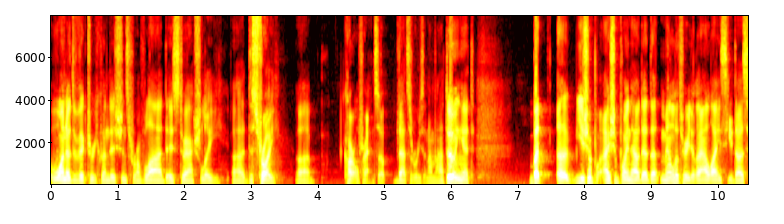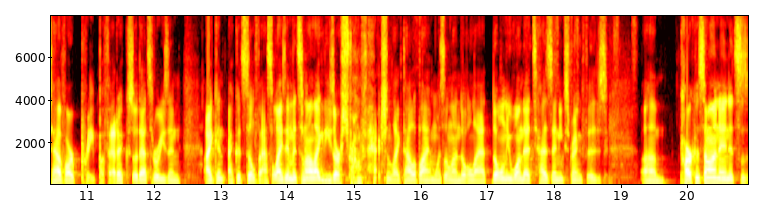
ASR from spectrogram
one of the victory conditions from Vlad is to actually uh, destroy uh, Karl Franz. So that's the reason I'm not doing it. But uh, you should I should point out that the military allies he does have are pretty pathetic. So that's the reason I can I could still vassalize him. It's not like these are strong factions like Talabheim, Wizzel, and all that. The only one that has any strength is um, Carcassonne, and it's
